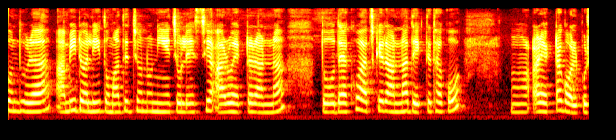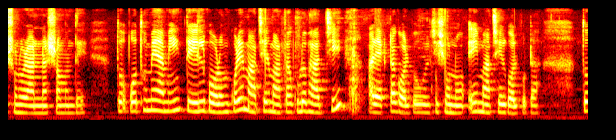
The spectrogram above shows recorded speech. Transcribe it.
বন্ধুরা, আমি ডলি তোমাদের জন্য নিয়ে চলে এসেছি আরও একটা রান্না। তো দেখো, আজকে রান্না দেখতে থাকো আর একটা গল্প শোনো রান্নার সম্বন্ধে। তো প্রথমে আমি তেল গরম করে মাছের মাথাগুলো ভাজছি, আর একটা গল্প বলছি, শোনো এই মাছের গল্পটা। তো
